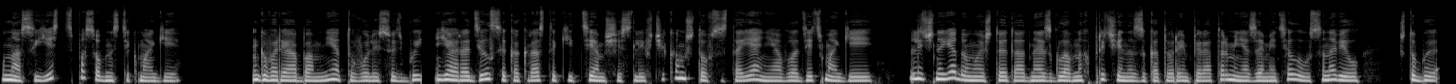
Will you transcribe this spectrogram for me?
«У нас есть способности к магии?» Говоря обо мне, то волей судьбы я родился как раз-таки тем счастливчиком, что в состоянии овладеть магией. Лично я думаю, что это одна из главных причин, из-за которой император меня заметил и усыновил. Чтобы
